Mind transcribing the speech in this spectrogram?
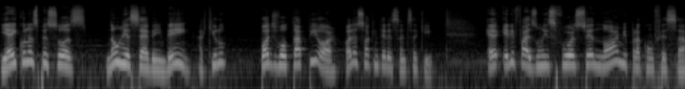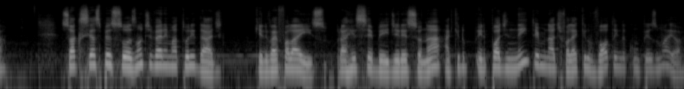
E aí, quando as pessoas não recebem bem, aquilo pode voltar pior. Olha só que interessante isso aqui. É- ele faz um esforço enorme para confessar. Só que se as pessoas não tiverem maturidade, que ele vai falar isso, para receber e direcionar, aquilo ele pode nem terminar de falar, aquilo volta ainda com um peso maior.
